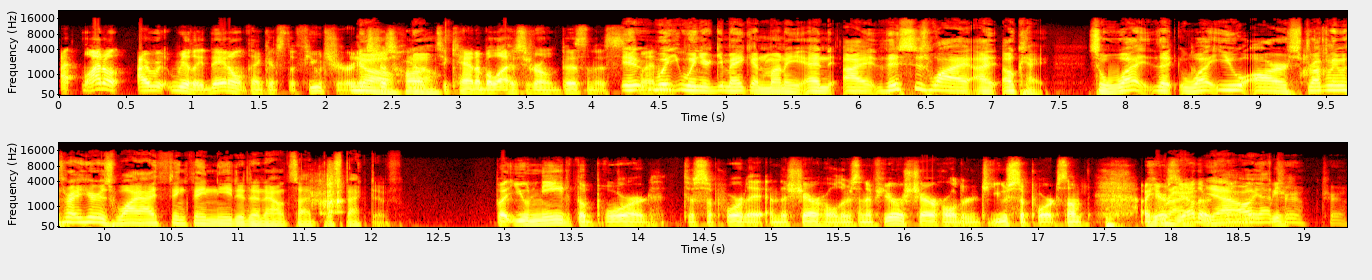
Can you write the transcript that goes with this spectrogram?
I, I don't. I really, they don't think it's the future. No, it's just hard no. to cannibalize your own business. It, when- when, you're making money, and I this is why I okay. So what the, what you are struggling with right here is why I think they needed an outside perspective. but you need the board to support it and the shareholders. And if you're a shareholder, do you support something? Uh, here's Right. the other yeah, thing. oh yeah, we- true, true.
